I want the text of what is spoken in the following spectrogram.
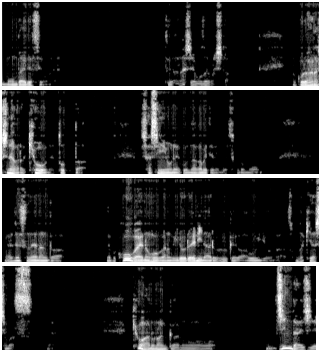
問題ですよね。という話でございました。これを話しながら今日ね、撮った写真をね、こう眺めてるんですけども、あれですね、なんか、やっぱ郊外の方がなんかいろいろ絵になる風景が多いような、そんな気がします。今日はあのなんかあの、深大寺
